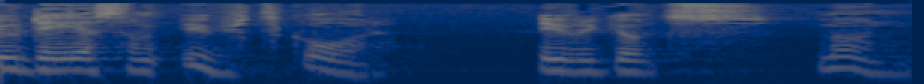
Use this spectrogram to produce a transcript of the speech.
ur det som utgår ur Guds mun.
